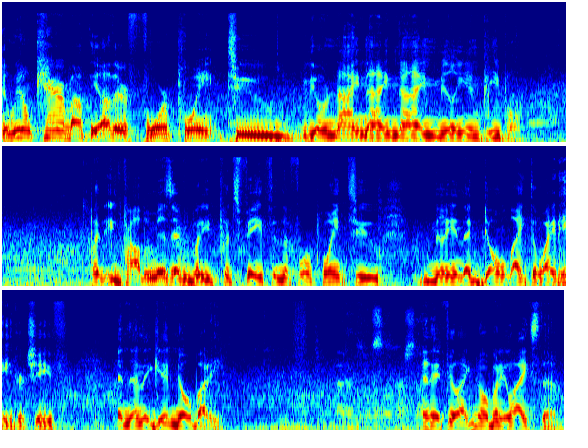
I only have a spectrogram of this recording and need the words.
And we don't care about the other 4.2, you know, 999 million people. But the problem is everybody puts faith in the 4.2 million that don't like the white handkerchief, and then they get nobody. And they feel like nobody likes them.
